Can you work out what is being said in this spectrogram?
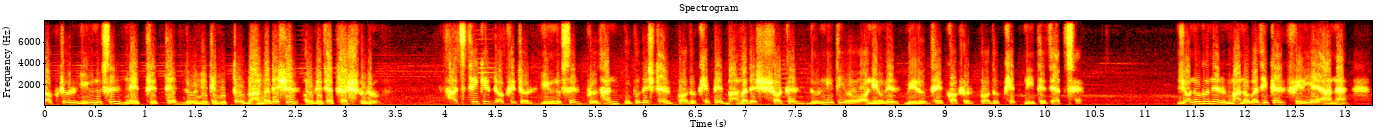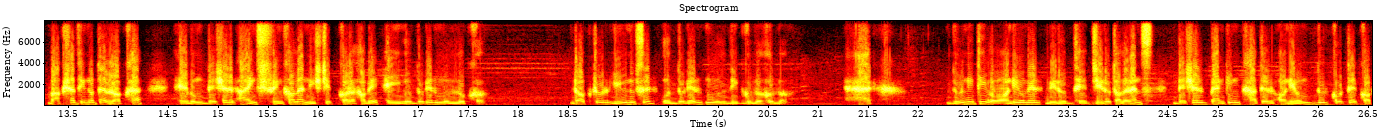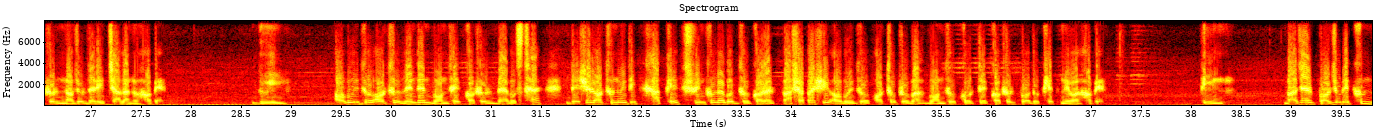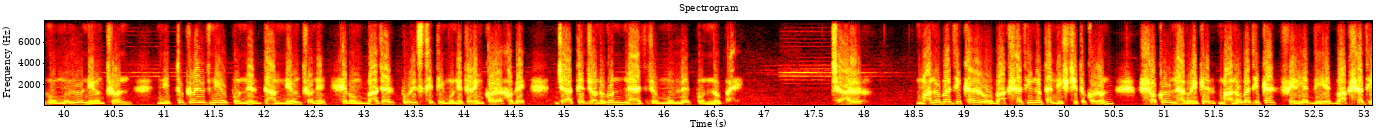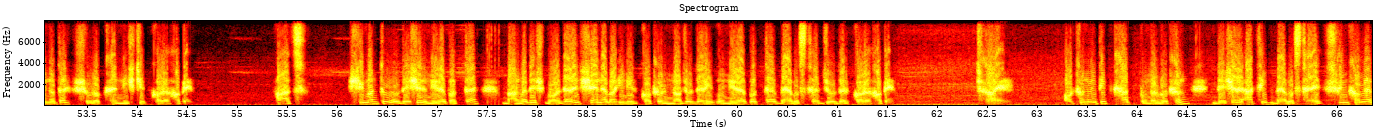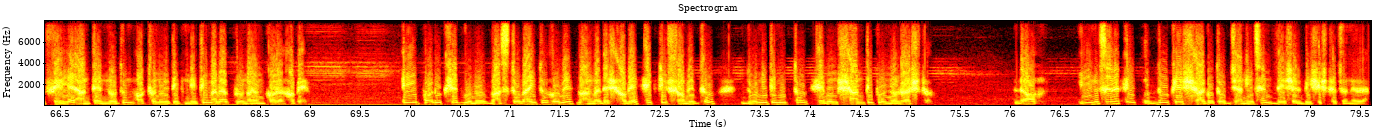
Doctor ইউনুসের নেতৃত্বে দুর্নীতিমুক্ত বাংলাদেশের অভিযাত্রা শুরু। আজ থেকে ডক্টর ইউনুসের প্রধান উপদেষ্টার পদক্ষেপে বাংলাদেশ সরকার দুর্নীতি ও অনিয়মের বিরুদ্ধে কঠোর পদক্ষেপ নিতে যাচ্ছে। জনগণের মানবাধিকার ফিরিয়ে আনা, বাকস্বাধীনতা রক্ষা এবং দেশের আইন শৃঙ্খলা নিশ্চিত করা হবে এই উদ্যোগের মূল লক্ষ্য। ডক্টর ইউনুসের উদ্যোগের মূল দিকগুলো হলো, এক, দুর্নীতি ও অনিয়মের বিরুদ্ধে জিরো টলারেন্স দেশের ব্যাংকিং খাতের অনিয়ম দূর করতে কঠোর নজরদারি চালানো হবে। দুই অবৈধ অর্থ লেনদেন বন্ধে কঠোর ব্যবস্থা, দেশের অর্থনৈতিক খাতকে শৃঙ্খলাবদ্ধ করার পাশাপাশি অবৈধ অর্থ প্রবাহ বন্ধ করতে কঠোর পদক্ষেপ নেওয়া হবে। তিন, বাজার পর্যবেক্ষণ ও মূল্য নিয়ন্ত্রণ, নিত্য প্রয়োজনীয় পণ্যের দাম নিয়ন্ত্রণে এবং বাজার পরিস্থিতি মনিটরিং করা হবে যাতে জনগণ ন্যায্য মূল্যে পণ্য পায়। চার, মানবাধিকার ও বাকস্বাধীনতা নিশ্চিতকরণ, সকল নাগরিকের মানবাধিকার ফিরিয়ে দিয়ে বাকস্বাধীনতার সুরক্ষা নিশ্চিত করা হবে। পাঁচ সীমান্ত ও দেশের নিরাপত্তা, বাংলাদেশ বর্ডারে সেনাবাহিনীর কঠোর নজরদারি ও নিরাপত্তা ব্যবস্থা জোরদার করা হবে। ছয়, অর্থনৈতিক খাত পুনর্গঠন, দেশের আর্থিক ব্যবস্থায় শৃঙ্খলা ফিরিয়ে আনতে নতুন অর্থনৈতিক নীতিমালা প্রণয়ন করা হবে। এই পদক্ষেপগুলো বাস্তবায়িত হলে বাংলাদেশ হবে একটি সমৃদ্ধ, দুর্নীতিমুক্ত এবং শান্তিপূর্ণ রাষ্ট্র। ড ইউনিসেফ এই উদ্যোগকে স্বাগত জানিয়েছেন দেশের বিশিষ্টজনেরা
